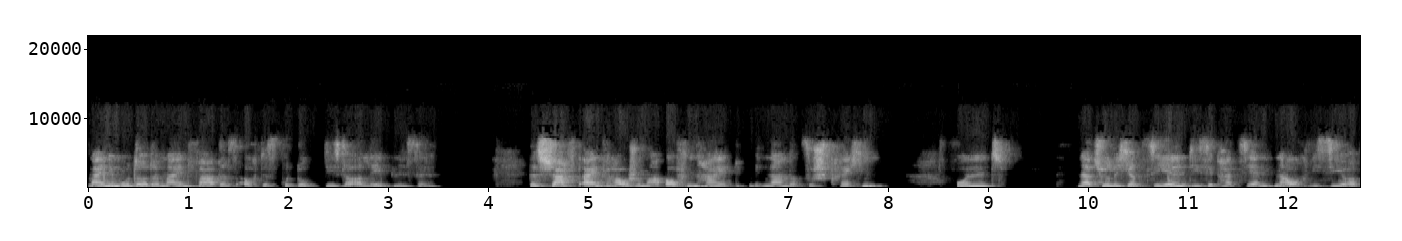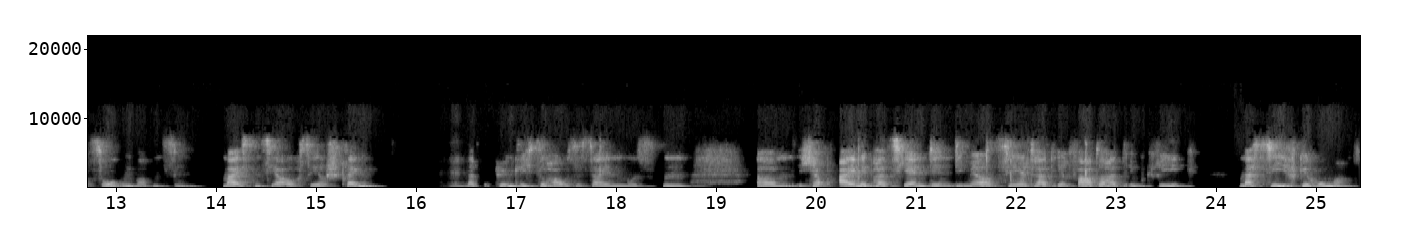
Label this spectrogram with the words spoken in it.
meine Mutter oder mein Vater ist auch das Produkt dieser Erlebnisse. Das schafft einfach auch schon mal Offenheit, miteinander zu sprechen. Und natürlich erzählen diese Patienten auch, wie sie erzogen worden sind. Meistens ja auch sehr streng, mhm. dass sie pünktlich zu Hause sein mussten. Ähm, ich habe eine Patientin, die mir erzählt hat, ihr Vater hat im Krieg massiv gehungert.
